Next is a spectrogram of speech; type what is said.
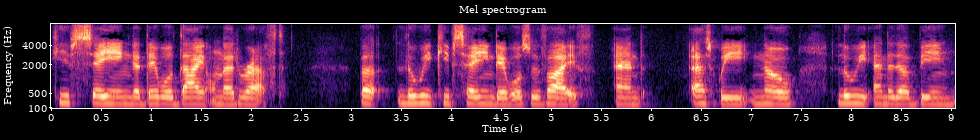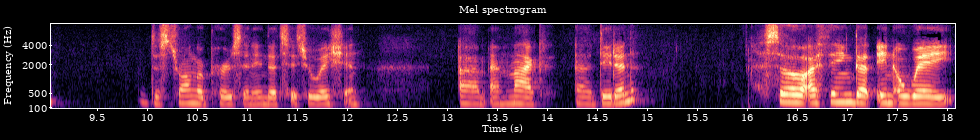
keeps saying that they will die on that raft, but Louis keeps saying they will survive. And as we know, Louis ended up being the stronger person in that situation, um, and Mac uh, didn't. So I think that in a way,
